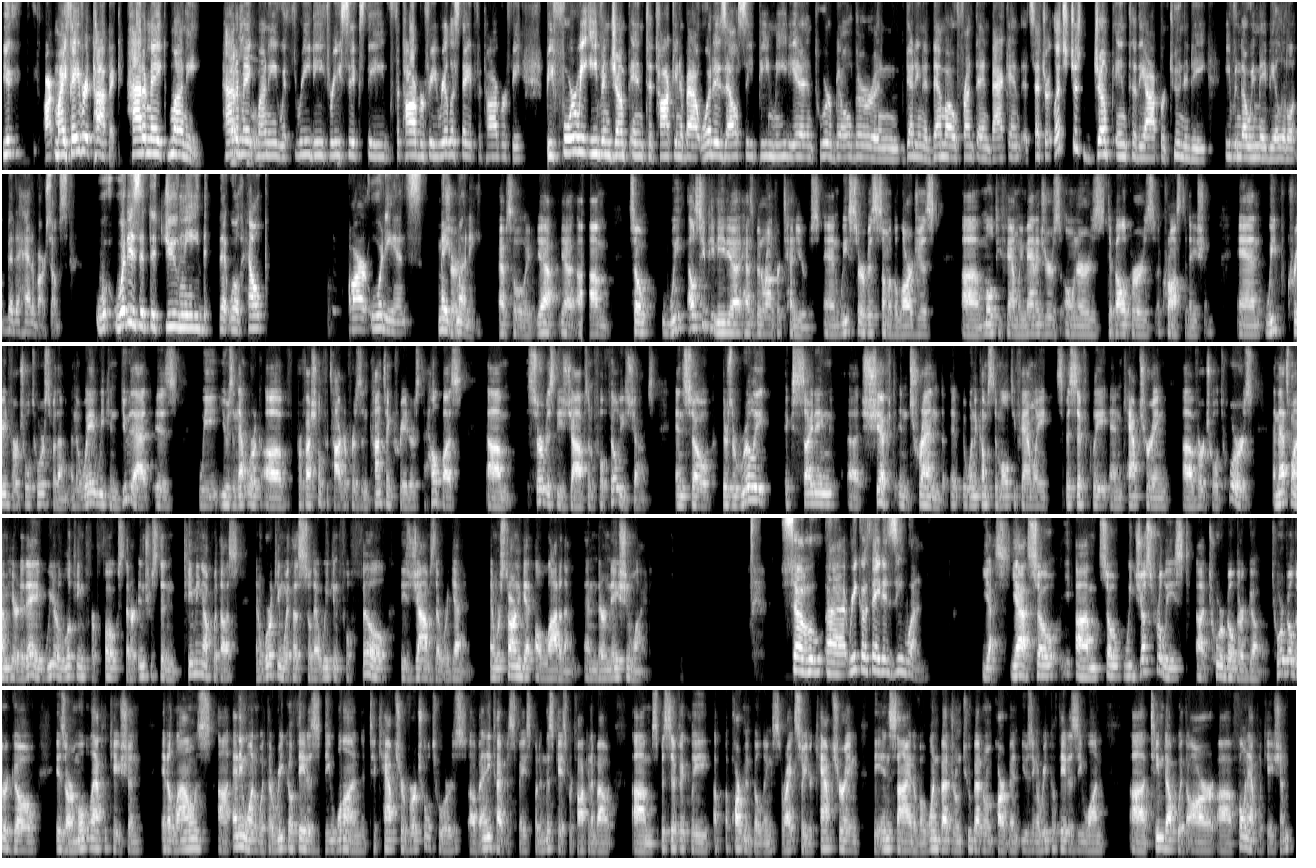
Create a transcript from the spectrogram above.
You are my favorite topic: how to make money. How Absolutely. to make money with 3D, 360 photography, real estate photography. Before we even jump into talking about what is LCP media and tour builder and getting a demo front end, back end, etc., let's just jump into the opportunity, even though we may be a little bit ahead of ourselves what is it that you need that will help our audience make sure. money? Absolutely. Yeah. Yeah. Um, so we LCP Media has been around for 10 years and we service some of the largest uh, multifamily managers, owners, developers across the nation. And we create virtual tours for them. And the way we can do that is we use a network of professional photographers and content creators to help us um, service these jobs and fulfill these jobs. And so there's a really exciting uh, shift in trend when it comes to multifamily specifically and capturing uh, virtual tours. And that's why I'm here today. We are looking for folks that are interested in teaming up with us and working with us so that we can fulfill these jobs that we're getting. And we're starting to get a lot of them, and they're nationwide. So, uh, Ricoh Theta Z1, Yes, yeah. So, um, so we just released uh, Tour Builder Go. Tour Builder Go is our mobile application. It allows uh, anyone with a Ricoh Theta Z1 to capture virtual tours of any type of space, but in this case, we're talking about um, specifically apartment buildings, right? So you're capturing the inside of a one bedroom, two bedroom apartment using a Ricoh Theta Z1 uh, teamed up with our uh, phone application.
